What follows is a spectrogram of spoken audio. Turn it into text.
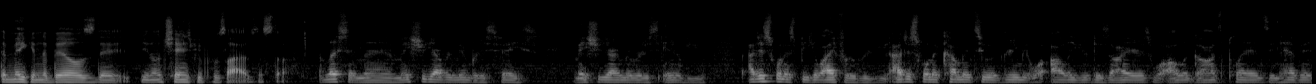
the making the bills that you know change people's lives and stuff. Listen, man, make sure y'all remember this face. Make sure y'all remember this interview. I just want to speak life over you. I just want to come into agreement with all of your desires, with all of God's plans in heaven.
